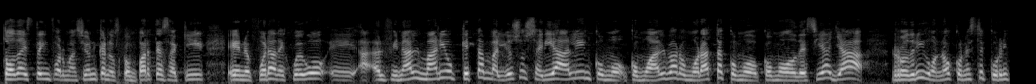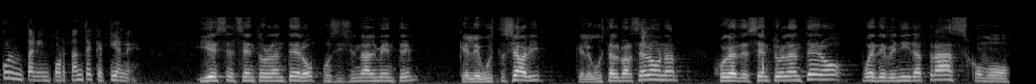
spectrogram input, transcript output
toda esta información que nos compartes aquí en Fuera de Juego. Eh, al final, Mario, ¿qué tan valioso sería alguien como, como Álvaro Morata, como, como decía ya Rodrigo, ¿no? Con este currículum tan importante que tiene. Y es el centro delantero, posicionalmente, que le gusta Xavi, que le gusta el Barcelona, juega de centro delantero, puede venir atrás como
